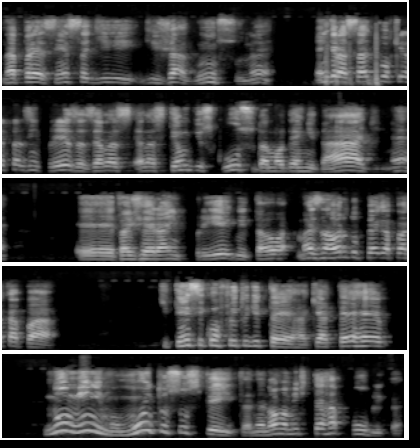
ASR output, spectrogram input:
na presença de, de jagunço, né? É engraçado porque essas empresas elas, elas têm um discurso da modernidade, né? É, vai gerar emprego e tal, mas na hora do pega para capar, que tem esse conflito de terra, que a terra é, no mínimo, muito suspeita, né? normalmente terra pública,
